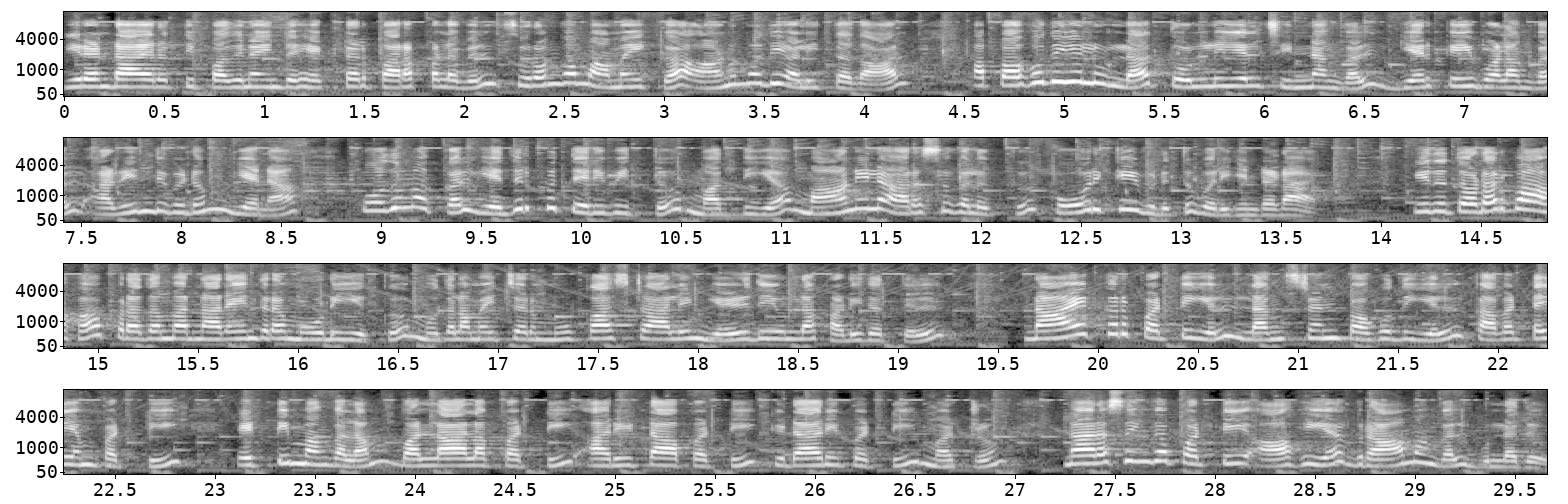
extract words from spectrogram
இரண்டாயிரத்தி பதினைந்து ஹெக்டர் பரப்பளவில் சுரங்கம் அமைக்க அனுமதி அளித்ததால் அப்பகுதியில் உள்ள தொல்லியல் சின்னங்கள் இயற்கை வளங்கள் அழிந்துவிடும் என பொதுமக்கள் எதிர்ப்பு தெரிவித்து மத்திய மாநில அரசுகளுக்கு கோரிக்கை விடுத்து வருகின்றனர். இது தொடர்பாக பிரதமர் நரேந்திர மோடிக்கு முதலமைச்சர் மு ஸ்டாலின் எழுதியுள்ள கடிதத்தில் நாயக்கர்பட்டியில் லங்ஸ்டன் பகுதியில் கவட்டயம்பட்டி எட்டிமங்கலம் வல்லாளப்பட்டி அரிட்டாப்பட்டி கிடாரிப்பட்டி மற்றும் நரசிங்கப்பட்டி ஆகிய கிராமங்கள் உள்ளது.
